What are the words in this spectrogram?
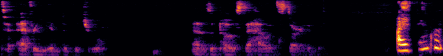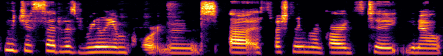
to every individual, as opposed to how it started. I think what you just said was really important, uh, especially in regards to you know,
